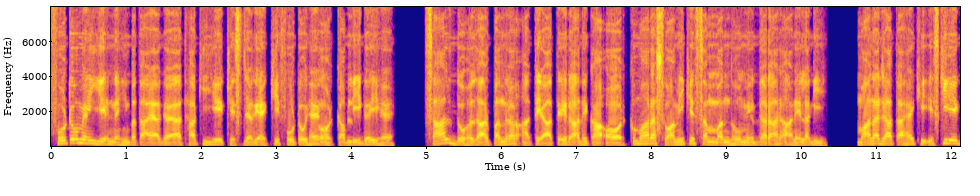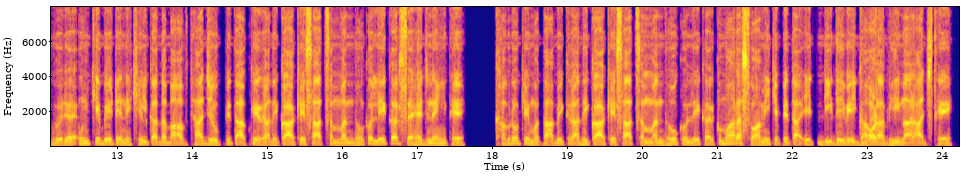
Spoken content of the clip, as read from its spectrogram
फ़ोटो में ये नहीं बताया गया था कि ये किस जगह की फ़ोटो है और कब ली गई है। साल 2015 आते आते राधिका और कुमारस्वामी के संबंधों में दरार आने लगी। माना जाता है कि इसकी एक वजह उनके बेटे निखिल का दबाव था जो पिता के राधिका के साथ संबंधों को लेकर सहज नहीं थे। खबरों के मुताबिक राधिका के साथ संबंधों को लेकर कुमारस्वामी के पिता एक डी देवे गौड़ा भी नाराज़ थे।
